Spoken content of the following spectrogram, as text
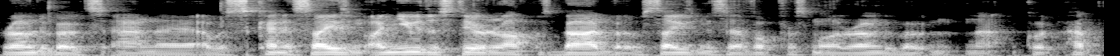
roundabouts, and uh, I was kind of sizing. I knew the steering lock was bad, but I was sizing myself up for a small roundabout, and nah, could, had,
